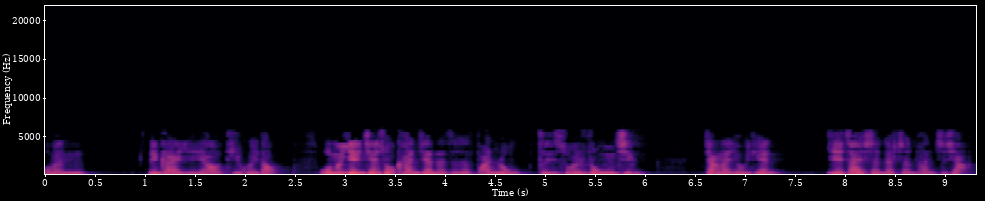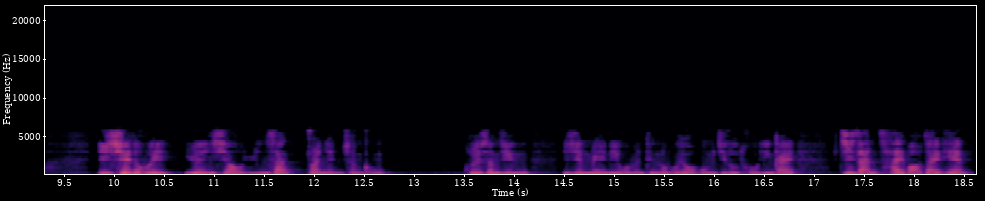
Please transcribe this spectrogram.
我们应该也要体会到，我们眼前所看见的这些繁荣，这些所谓荣景，将来有一天也在神的审判之下，一切都会烟消云散，转眼成空。所以圣经已经勉励我们听众朋友，我们基督徒应该积攒财宝在天，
